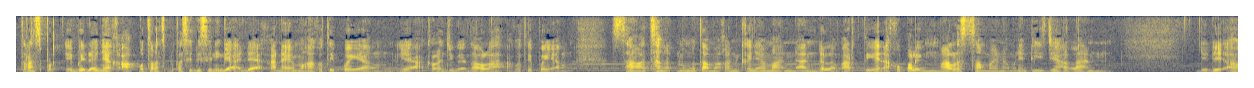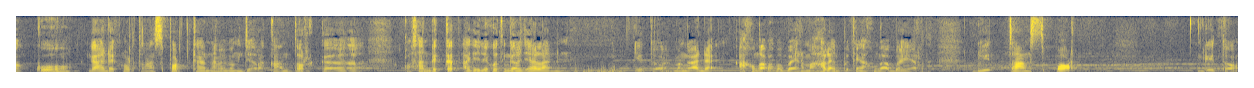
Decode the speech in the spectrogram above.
Transport eh, bedanya aku transportasi di sini nggak ada karena emang aku tipe yang ya kalian juga tau lah aku tipe yang sangat-sangat mengutamakan kenyamanan dalam artian aku paling males sama yang namanya di jalan jadi aku nggak ada keluar transport karena memang jarak kantor ke kosan deket. Aja jadi aku tinggal jalan. Gitu emang nggak ada. Aku nggak apa-apa bayar mahal yang penting aku nggak bayar duit transport. Gitu.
